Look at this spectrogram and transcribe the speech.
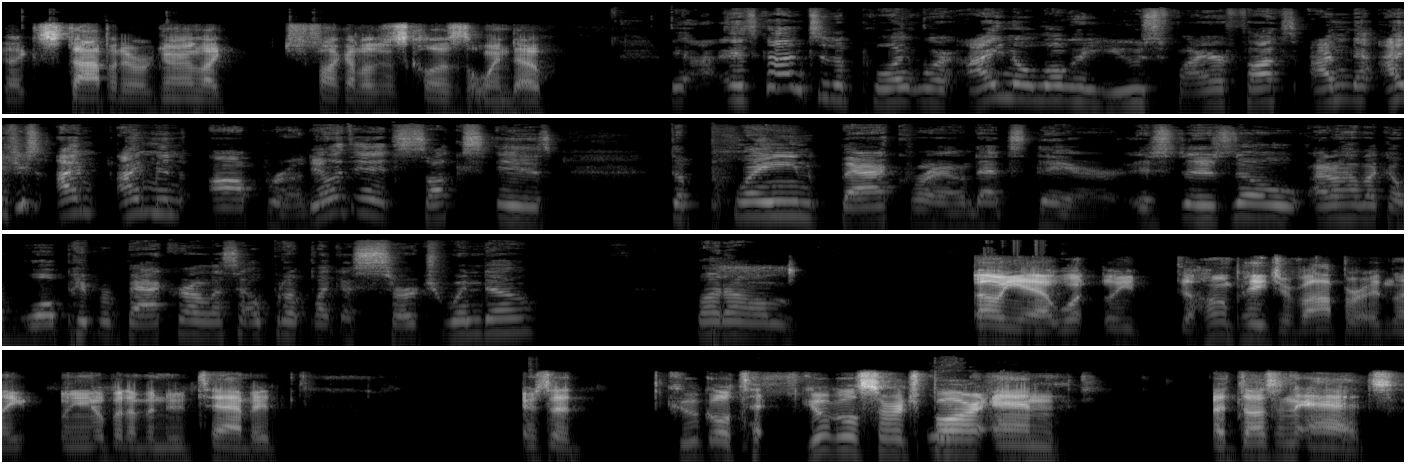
like stop it or ignore. Like, fuck it, I'll just close the window. Yeah. It's gotten to the point where I no longer use Firefox. I'm not, I just I'm I'm in Opera. The only thing that sucks is the plain background that's there. Is there's no I don't have like a wallpaper background unless I open up like a search window. But um Oh yeah, what like, the homepage of Opera, and like when you open up a new tab, it there's a Google t- Google search bar and a dozen ads.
